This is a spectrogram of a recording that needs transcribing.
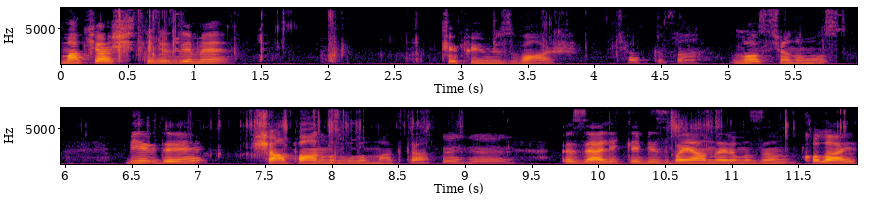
Makyaj temizleme köpüğümüz var. Çok güzel. Losyonumuz. Bir de şampuanımız bulunmakta. Hı hı. Özellikle biz bayanlarımızın kolay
